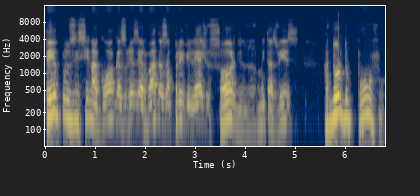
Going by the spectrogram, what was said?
templos e sinagogas reservadas a privilégios sórdidos, muitas vezes, a dor do povo,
